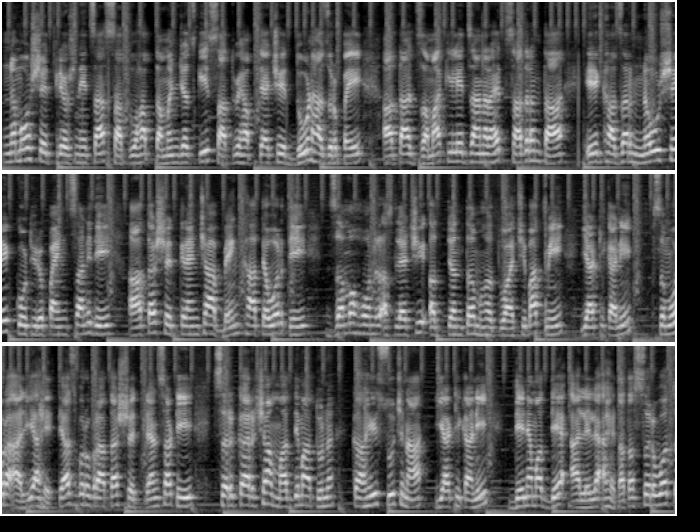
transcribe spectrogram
नमो शेतकरी योजनेचा सातवा हप्ता म्हणजेच की सातव्या हप्त्याचे दोन हजार रुपये आता जमा केले जाणार आहेत. साधारणतः एक हजार नऊशे कोटी रुपयांचा निधी आता शेतकऱ्यांच्या बँक खात्यावरती जमा होणार असल्याची अत्यंत महत्त्वाची बातमी या ठिकाणी समोर आली आहे. त्याचबरोबर आता शेतकऱ्यांसाठी सरकारच्या माध्यमातून काही सूचना या ठिकाणी देण्यामध्ये आलेल्या आहेत. आता सर्वच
